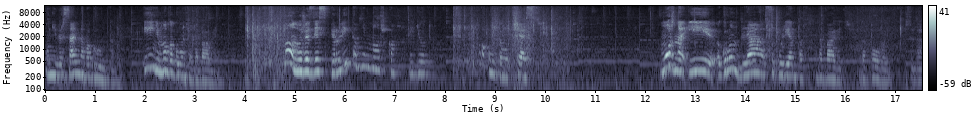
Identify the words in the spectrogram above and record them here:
универсального грунта. И немного грунта добавлю. Ну, он уже здесь с перлитом немножко идет. Какую-то вот часть. Можно и грунт для суккулентов добавить готовый сюда.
